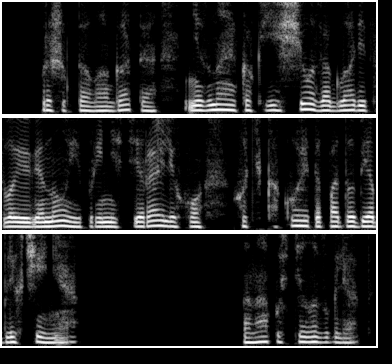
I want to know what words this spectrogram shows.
— прошептала Агата, не зная, как еще загладить свою вину и принести Райлиху хоть какое-то подобие облегчения. Она опустила взгляд.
